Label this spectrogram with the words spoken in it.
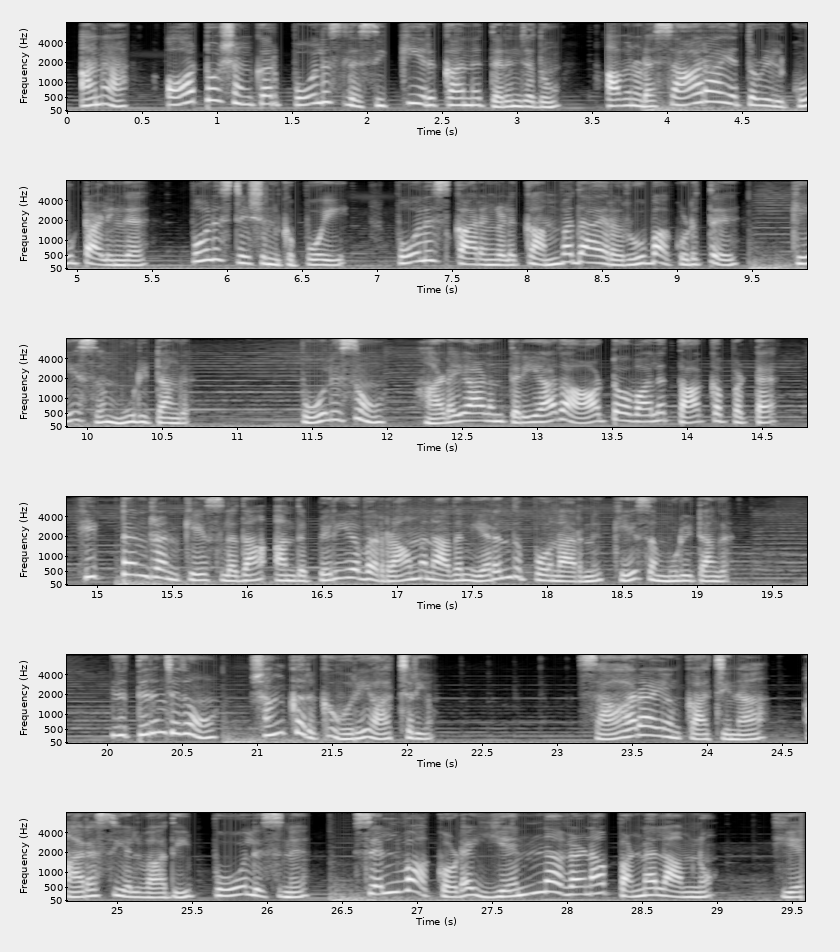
ஆனா ஆட்டோ சங்கர் போலீஸ்ல சிக்கி இருக்கான்னு தெரிஞ்சதும் அவனோட சாராய தொழில் கூட்டாளிங்க போலீஸ் ஸ்டேஷனுக்கு போய் போலீஸ்காரங்களுக்கு ஐம்பதாயிரம் ரூபாய் கொடுத்து கேஸ மூடிட்டாங்க. போலீஸும் அடையாளம் தெரியாத ஆட்டோவால தாக்கப்பட்ட ஹிட் அண்ட் ரன் கேஸ்ல தான் அந்த பெரியவர் ராமநாதன் இறந்து போனார்னு கேஸ மூடிட்டாங்க. இது தெரிஞ்சதும் சங்கருக்கு ஒரே ஆச்சரியம். சாராயம் காய்ச்சினா அரசியல்வாதி போலீஸ்னு செல்வாக்கோட என்ன வேணா பண்ணலாம்னு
